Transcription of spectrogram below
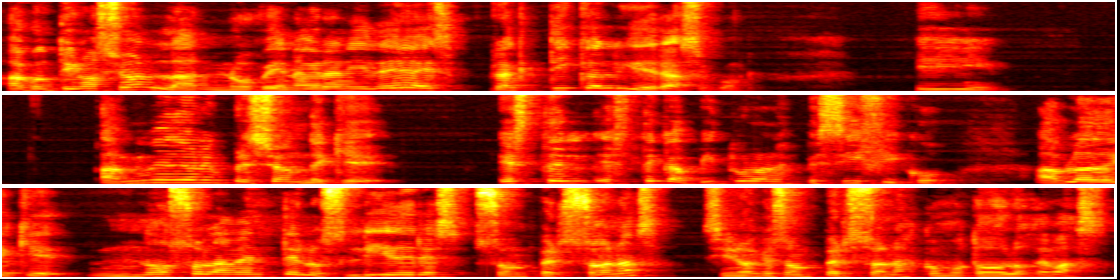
A continuación, la novena gran idea es practica liderazgo. Y a mí me dio la impresión de que este, este capítulo en específico habla de que no solamente los líderes son personas, sino que son personas como todos los demás.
